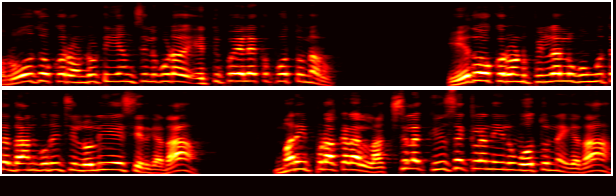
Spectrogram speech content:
రోజు ఒక రెండు టీఎంసీలు కూడా ఎత్తిపోయలేకపోతున్నారు. ఏదో ఒక రెండు పిల్లలు గుంగితే దాని గురించి లొలి చేసిరు కదా. మరి ఇప్పుడు అక్కడ లక్షల క్యూసెక్ల నీళ్ళు పోతున్నాయి కదా.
